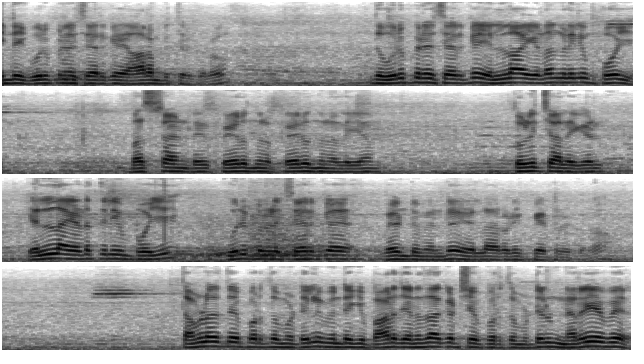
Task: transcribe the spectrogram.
இன்றைக்கு உறுப்பினர் சேர்க்கை ஆரம்பித்திருக்கிறோம். இந்த உறுப்பினர் சேர்க்கை எல்லா இடங்களிலும் போய் பஸ் ஸ்டாண்டு பேருந்து பேருந்து நிலையம் தொழிற்சாலைகள் எல்லா இடத்துலையும் போய் உறுப்பினர்களை சேர்க்க வேண்டும் என்று எல்லாரோடையும் கேட்டிருக்கிறோம். தமிழகத்தை பொறுத்த மட்டிலும் இன்றைக்கு பாரதிய ஜனதா கட்சியை பொறுத்த மட்டிலும் நிறைய பேர்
